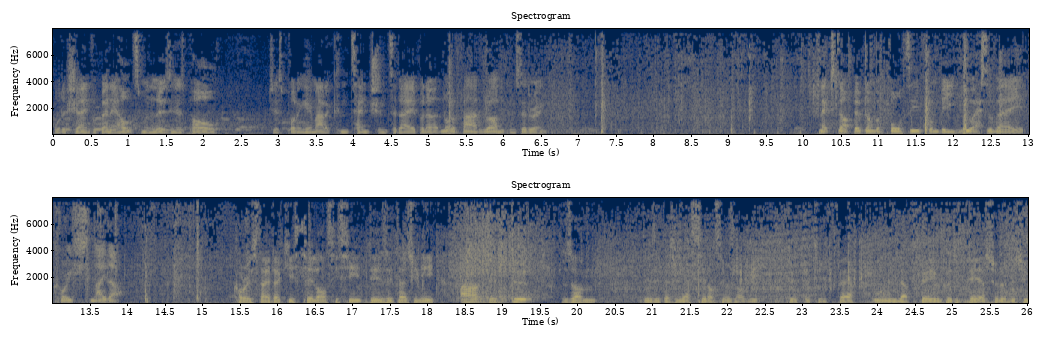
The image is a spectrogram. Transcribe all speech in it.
What a shame for Benny Holzmann losing his pole, just putting him out of contention today, but uh, not a bad run considering. Next up, bib number 40 from the US of A, Corey Schneider. Corey Snyder qui s'élance ici des États-Unis, un des deux hommes des États-Unis à s'élancer aujourd'hui. Que peut-il faire? Où il a fait une petite prière sur le dessus.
